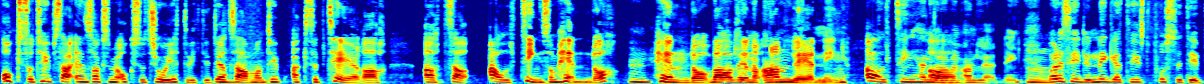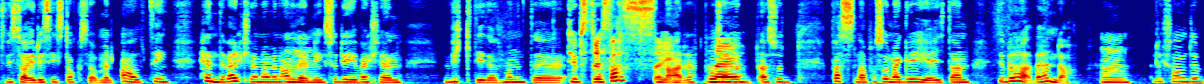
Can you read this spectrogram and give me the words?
också typ så här, en sak som jag också tror är jätteviktigt är att så här, man typ accepterar att så här, allting som händer händer verkligen av anledning. Allting händer Ja. Mm. av en anledning. Vare sig det är negativt, positivt, vi sa ju det sist också men allting händer verkligen av en anledning så det är verkligen viktigt att man inte Mm. Typ fastnar sig. på Nej. såna, alltså, fastnar på sådana grejer utan det behöver hända. Mm. Liksom det,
